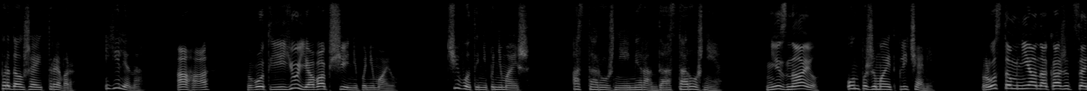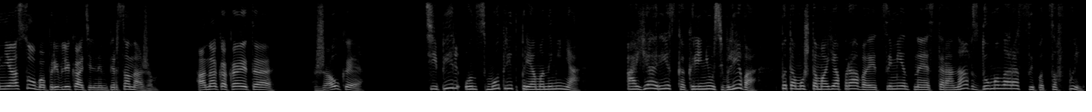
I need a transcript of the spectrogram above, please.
Продолжает Тревор. Елена. Ага. Вот ее я вообще не понимаю. Чего ты не понимаешь? Осторожнее, Миранда, осторожнее. «Не знаю». Он пожимает плечами. «Просто мне она кажется не особо привлекательным персонажем. Она какая-то... жалкая». Теперь он смотрит прямо на меня, а я резко кренюсь влево, потому что моя правая цементная сторона вздумала рассыпаться в пыль.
